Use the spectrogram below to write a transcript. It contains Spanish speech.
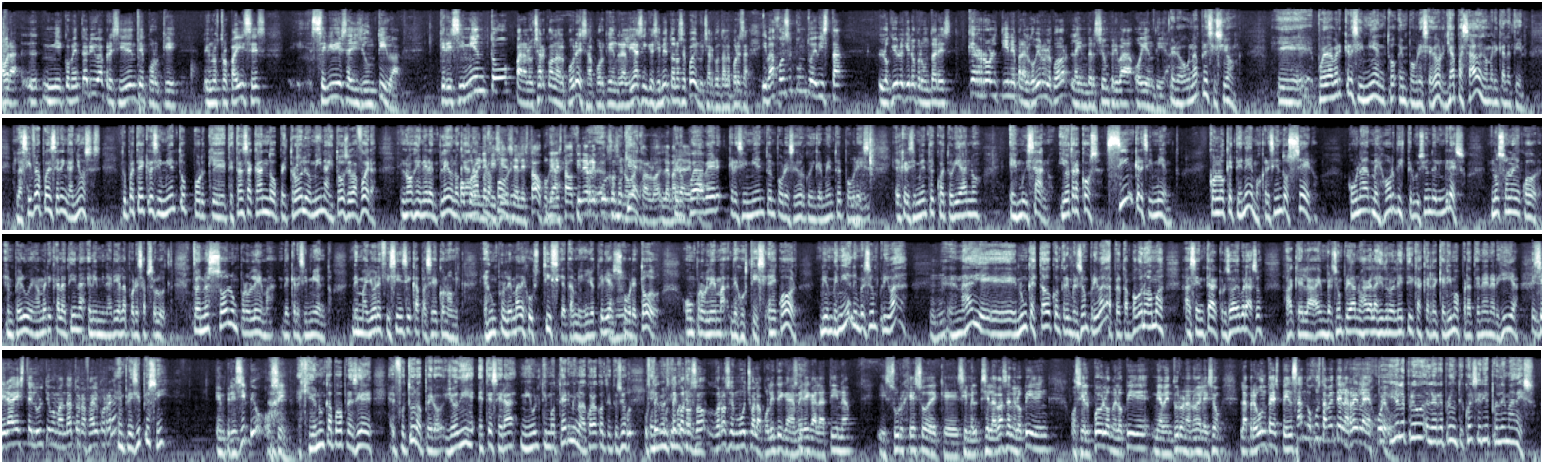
Ahora, mi comentario iba, presidente, porque en nuestros países eh, se vive esa disyuntiva. Crecimiento para luchar contra la pobreza, porque en realidad sin crecimiento no se puede luchar contra la pobreza. Y bajo ese punto de vista, lo que yo le quiero preguntar es, ¿qué rol tiene para el gobierno del Ecuador la inversión privada hoy en día? Pero una precisión. Eh, puede haber crecimiento empobrecedor, ya ha pasado en América Latina. Las cifras pueden ser engañosas. Tú puedes tener crecimiento porque te están sacando petróleo, minas y todo se va afuera. No genera empleo, no o queda por nada para los ineficiencia pobres. del Estado, porque Ya, el Estado tiene recursos y no quiera. gasta la manera Pero puede adecuada. haber crecimiento empobrecedor con incremento de pobreza. El crecimiento ecuatoriano es muy sano. Y otra cosa, sin crecimiento, con lo que tenemos, creciendo cero, con una mejor distribución del ingreso, no solo en Ecuador, en Perú, en América Latina, eliminaría la pobreza absoluta. Entonces no es solo un problema de crecimiento, de mayor eficiencia y capacidad económica, es un problema de justicia también. Y yo diría sobre todo un problema de justicia. En Ecuador, bienvenida a la inversión privada. Eh, Nadie eh, nunca ha estado contra inversión privada, pero tampoco nos vamos a, a sentar cruzados de brazos a que la inversión privada nos haga las hidroeléctricas que requerimos para tener energía. ¿Será este el último mandato de Rafael Correa? En principio sí. ¿En principio o sí? Es que yo nunca puedo predecir el futuro, pero yo dije, este será mi último término, de acuerdo a la Constitución. Usted, conoce, mucho a la política de América Latina y surge eso de que si, me- si las bases me lo piden o si el pueblo me lo pide, me aventuro a una nueva elección. La pregunta es, pensando justamente en la regla de juego. Y yo le, le repregunto, ¿y cuál sería el problema de eso?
